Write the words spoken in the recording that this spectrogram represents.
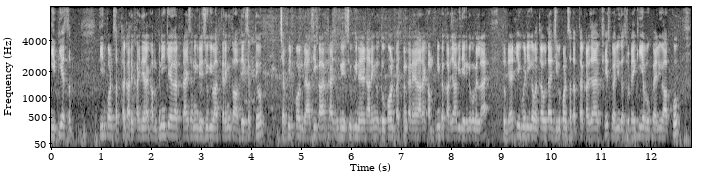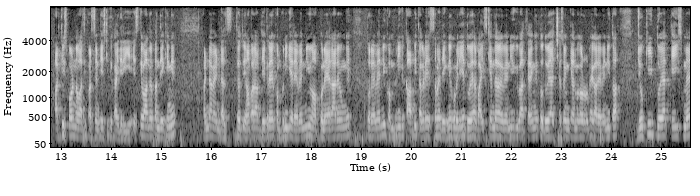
ईपीएस तीन पॉइंट सत्तर का दिखाई दे रहा है कंपनी की। अगर प्राइस अर्निंग रेशियो की बात करेंगे तो आप देख सकते हो, छब्बीस पॉइंट बयासी का प्राइस बुक रेशियो की नज़र डालेंगे तो दो पॉइंट पचपन का नज़र आ रहा है। कंपनी पर कर्जा भी देखने को मिल रहा है। तो डेट इक्विटी का मतलब होता है ज़ीरो पॉइंट सत्तर कर्जा है। फेस वैल्यू दस रुपये की है। बुक वैल्यू आपको अड़तीस पॉइंट नवासी परसेंटेज की दिखाई दे रही है। इसके बाद में अपन देखेंगे फंडामेंटल्स तो यहाँ पर आप देख रहे हो कंपनी के रेवेन्यू आपको नज़र आ रहे होंगे। तो रेवेन्यू कंपनी के काफ़ी तगड़े इस समय देखने को मिली है। दो हज़ार बाईस के अंदर रेवेन्यू की बात करेंगे तो दो हज़ार छः सौ इक्यानवे करोड़ रुपये का रेवेन्यू था, जो कि दो हज़ार तेईस में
